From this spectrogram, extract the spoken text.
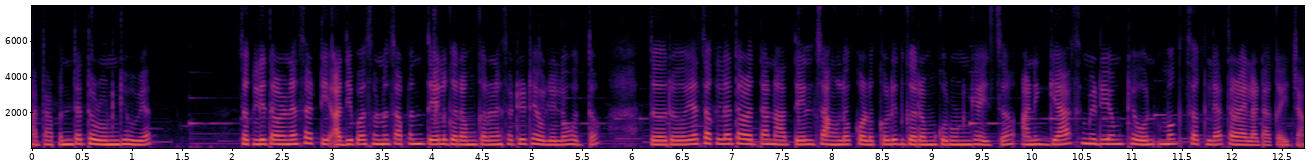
आता आपण त्या तळून घेऊयात. चकली तळण्यासाठी आधीपासूनच आपण तेल गरम करण्यासाठी ठेवलेलं होतं. तर या चकल्या तळताना तेल चांगलं कडकडीत गरम करून घ्यायचं आणि गॅस मिडियम ठेवून मग चकल्या तळायला टाकायच्या.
